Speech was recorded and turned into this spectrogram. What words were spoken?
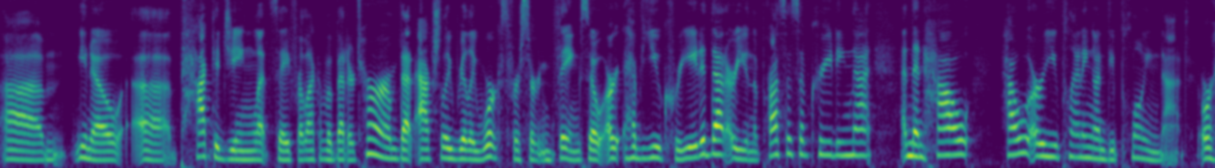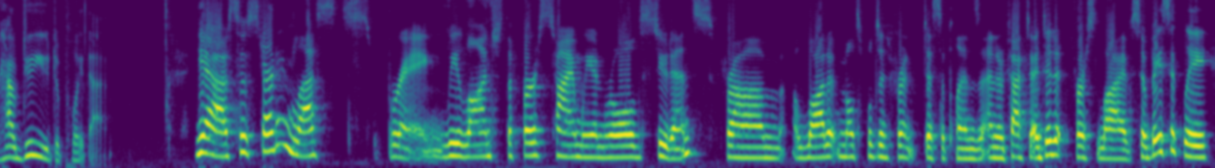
um, you know, uh, packaging, let's say, for lack of a better term, that actually really works for certain things. So, are, have you created that? Are you in the process of creating that? And then how how are you planning on deploying that, or how do you deploy that? Yeah, so starting last spring, we launched the first time we enrolled students from a lot of multiple different disciplines. And in fact, I did it first live. So basically,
